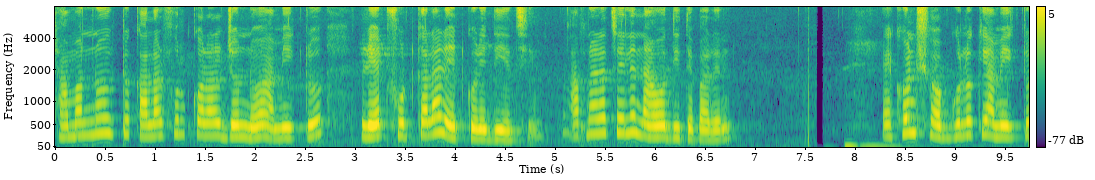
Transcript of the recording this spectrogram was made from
সামান্য একটু কালারফুল করার জন্য আমি একটু রেড ফুড কালার এড করে দিয়েছি। আপনারা চাইলে নাও দিতে পারেন। এখন সবগুলোকে আমি একটু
